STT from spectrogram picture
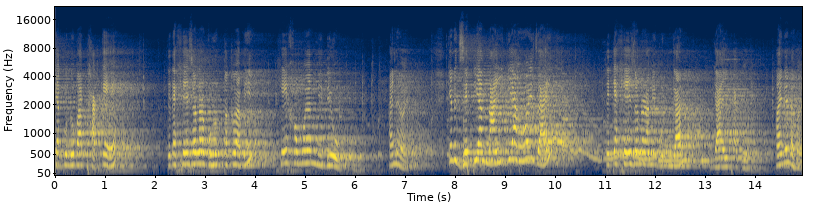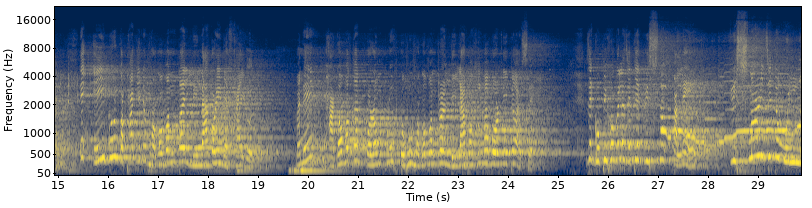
যেতিয়া কোনোবা থাকে, তেতিয়া সেইজনৰ গুৰুত্বটো আমি সেই সময়ত নিদিওঁ। হয় নহয়? কিন্তু যেতিয়া নাইকিয়া হৈ যায়, তেতিয়া সেইজনৰ আমি গুণগান গাই থাকোঁ। হয়নে নহয়? এই এইবোৰ কথা কিন্তু ভগৱন্তই লীলা কৰি দেখাই গ'ল। মানে ভাগৱতত পৰম পুৰুষ প্ৰভু ভগৱন্তৰ লীলা মহিমা বৰ্ণিত আছে। যে গোপীসকলে যেতিয়া কৃষ্ণক পালে কৃষ্ণৰ যিটো মূল্য,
